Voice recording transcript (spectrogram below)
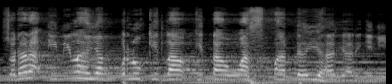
Saudara, inilah yang perlu kita kita waspadai hari-hari ini.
